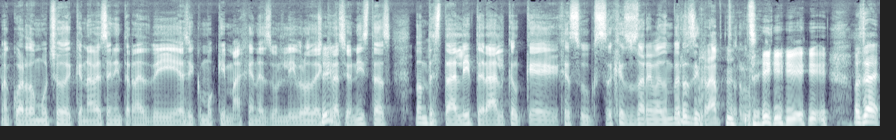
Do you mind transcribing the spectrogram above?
me acuerdo mucho de que una vez en internet vi así como que imágenes de un libro de Sí. creacionistas donde está literal, creo que Jesús, Jesús arriba de un velociraptor. Sí. O sea,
